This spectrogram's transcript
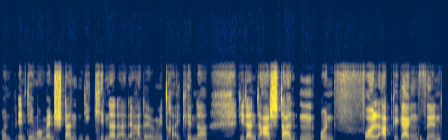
und in dem Moment standen die Kinder da. Der hatte irgendwie drei Kinder, die dann da standen und voll abgegangen sind.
